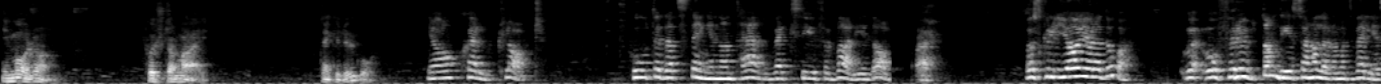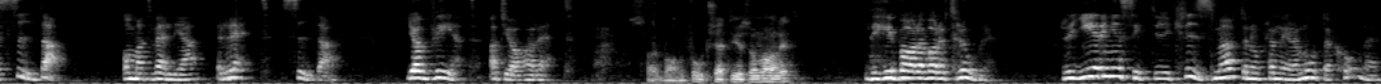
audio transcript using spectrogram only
Imorgon, första maj. Tänker du gå? Ja, självklart. Hotet att stänga Nanterre växer ju för varje dag. Äh. Vad skulle jag göra då? Och förutom det så handlar det om att välja sida. Om att välja rätt sida. Jag vet att jag har rätt. Sorbonne fortsätter ju som vanligt. Det är bara vad du tror. Regeringen sitter ju i krismöten och planerar motaktioner.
